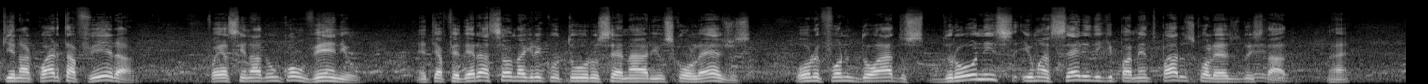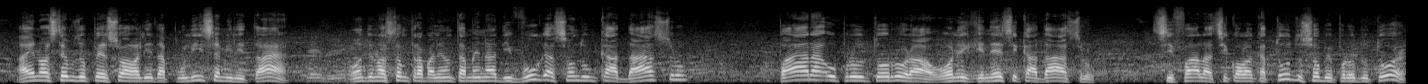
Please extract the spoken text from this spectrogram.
que na quarta-feira foi assinado um convênio entre a Federação da Agricultura, o Senar e os colégios, onde foram doados drones e uma série de equipamentos para os colégios do estado. Né? Aí nós temos o pessoal ali da Polícia Militar, onde nós estamos trabalhando também na divulgação de um cadastro para o produtor rural, onde que nesse cadastro se fala, se coloca tudo sobre o produtor,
